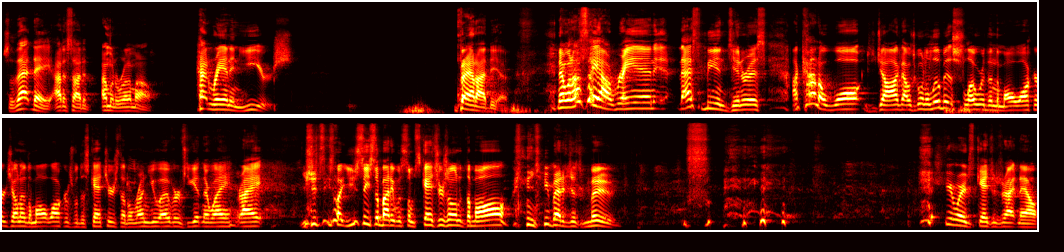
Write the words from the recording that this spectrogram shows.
So that day, I decided I'm going to run a mile. Hadn't ran in years. Bad idea. Now, when I say I ran, that's being generous. I kind of walked, jogged. I was going a little bit slower than the mall walkers. Y'all know the mall walkers with the Skechers that'll run you over if you get in their way, right? You see, you see somebody with some Skechers on at the mall, you better just move. if you're wearing Skechers right now,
